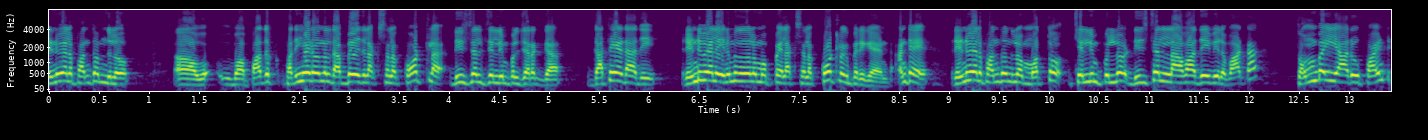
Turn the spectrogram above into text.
రెండు వేల పంతొమ్మిదిలో పద పదిహేడు వందల డెబ్బై ఐదు లక్షల కోట్ల డిజిటల్ చెల్లింపులు జరగగా గత ఏడాది రెండు వేల ఎనిమిది వందల ముప్పై లక్షల కోట్లకు పెరిగాయంట. అంటే రెండు వేల పంతొమ్మిదిలో మొత్తం చెల్లింపుల్లో డిజిటల్ లావాదేవీల వాటా తొంభై ఆరు పాయింట్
